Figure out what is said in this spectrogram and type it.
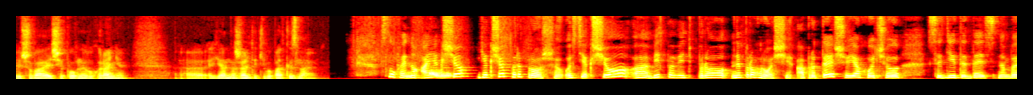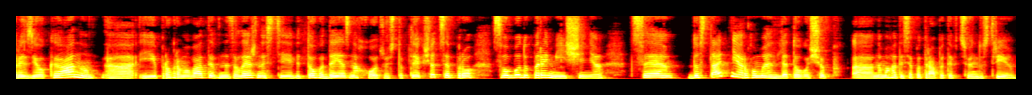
відчуваючи повне вигорання. Е, я, на жаль, такі випадки знаю. Слухай, ну а якщо якщо перепрошую, ось якщо а, відповідь про не про гроші, а про те, що я хочу сидіти десь на березі океану а, і програмувати в незалежності від того, де я знаходжусь. Тобто, якщо це про свободу переміщення, це достатній аргумент для того, щоб а, намагатися потрапити в цю індустрію.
